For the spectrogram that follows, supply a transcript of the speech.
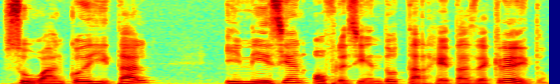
su banco digital, inician ofreciendo tarjetas de crédito.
